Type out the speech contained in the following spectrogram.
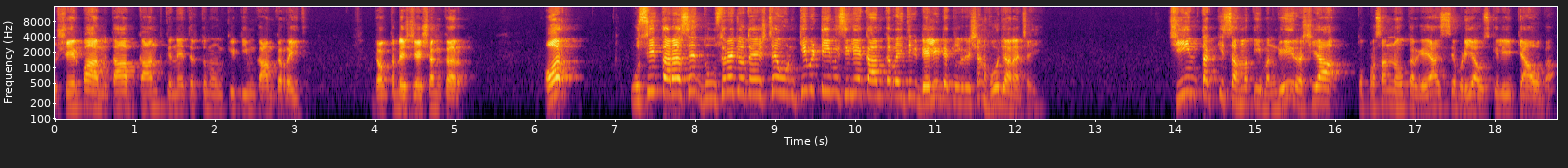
जो शेरपा, अमिताभ, कांत के नेतृत्व में उनकी टीम काम कर रही थी। Doctor S Jaishankar. और उसी तरह से दूसरे जो देश थे, उनकी भी टीम इसीलिए काम कर रही थी कि डेली डिक्लेरेशन हो जाना चाहिए। चीन तक की सहमति बन गई, रशिया तो प्रसन्न होकर गया, इससे बढ़िया उसके लिए क्या होगा?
